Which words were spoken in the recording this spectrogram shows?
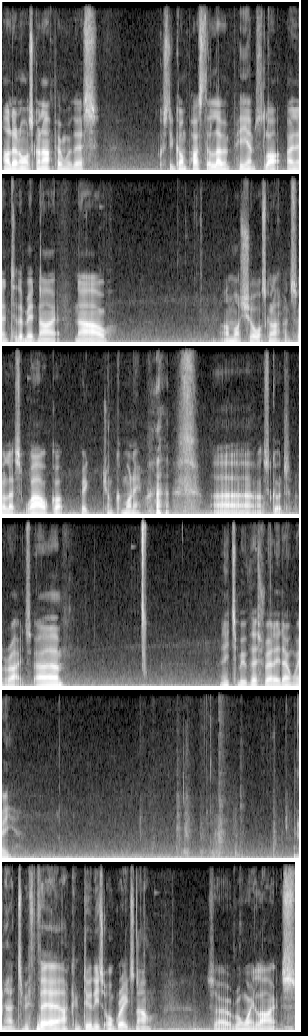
I don't know what's going to happen with this. Because they've gone past the 11pm slot and into the midnight. Now, I'm not sure what's going to happen. So let's, wow, got a big chunk of money. uh, that's good. Right. Um, I need to move this really, don't we? To be fair, I can do these upgrades now. So, runway lights.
